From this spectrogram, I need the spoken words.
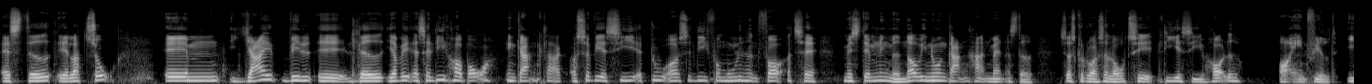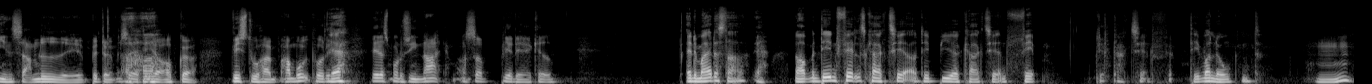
af sted eller to. Øhm, jeg vil øh, lade, jeg vil altså lige hoppe over en gang, Clark, og så vil jeg sige, at du også lige får muligheden for at tage med stemning med. Når vi nu engang har en mand afsted, så skal du også have lov til lige at sige holdet og Anfield i en samlet øh, bedømmelse Aha. af det her opgør, hvis du har, har mod på det. Ja. Ellers må du sige nej, og så bliver det akavet. Er det mig, der starter? Ja. Nå, men det er en fælles karakter, og det bliver karakteren 5. Bliver karakteren 5. Det var lunkent. Hmm.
